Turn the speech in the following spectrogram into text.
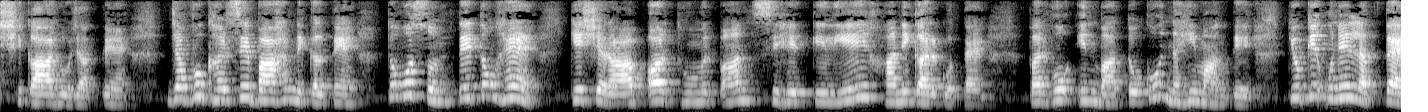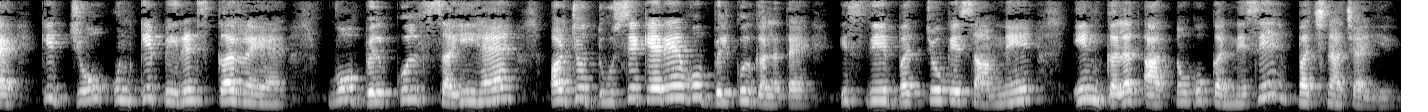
शिकार हो जाते हैं। जब वो घर से बाहर निकलते हैं तो वो सुनते तो हैं कि शराब और धूम्रपान सेहत के लिए हानिकारक होता है, पर वो इन बातों को नहीं मानते, क्योंकि उन्हें लगता है कि जो उनके पेरेंट्स कर रहे हैं, वो बिल्कुल सही है और जो दूसरे कह रहे हैं, वो बिल्कुल गलत है। इसलिए बच्चों के सामने इन गलत आदतों को करने से बचना चाहिए।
